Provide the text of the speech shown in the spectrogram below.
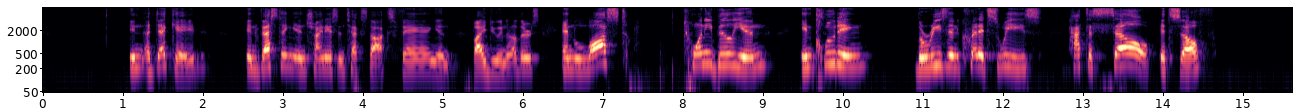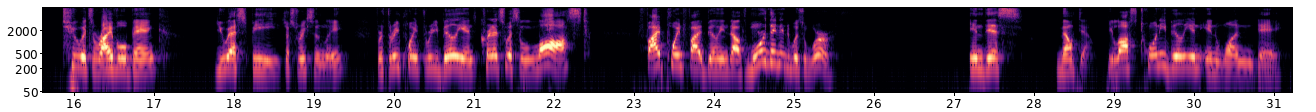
in a decade, investing in Chinese and tech stocks, Fang and Baidu and others, and lost 20 billion, including the reason Credit Suisse had to sell itself to its rival bank, USB just recently for 3.3 billion. Credit Suisse lost 5.5 billion dollars, more than it was worth in this meltdown. He lost 20 billion in one day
